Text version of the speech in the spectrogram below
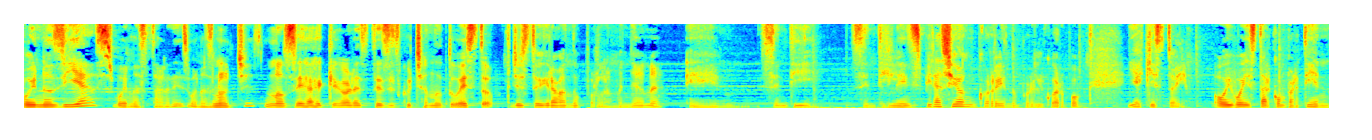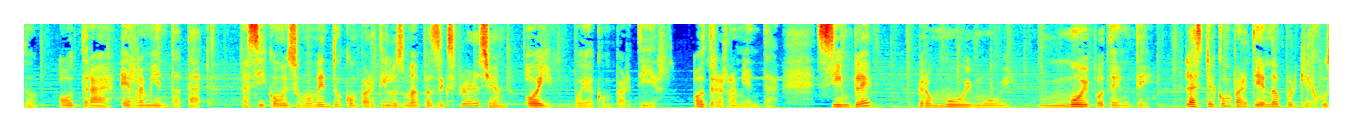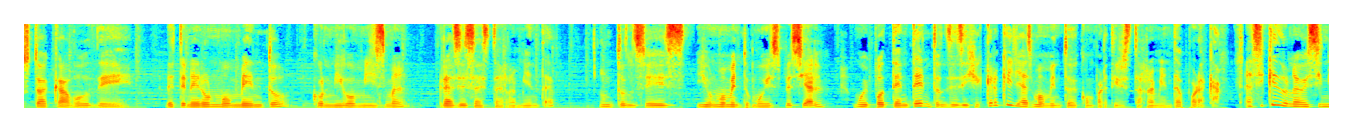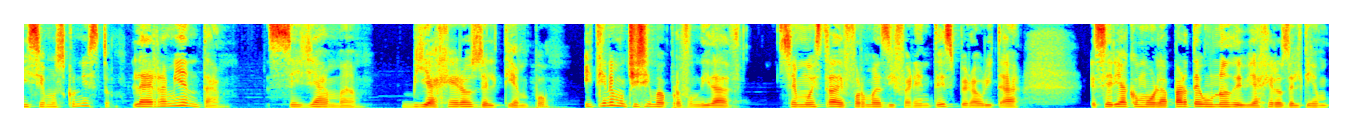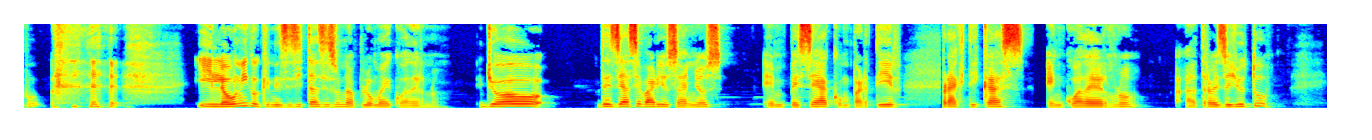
Buenos días, buenas tardes, buenas noches. No sé a qué hora estés escuchando tú esto. Yo estoy grabando por la mañana. Em, sentí, sentí la inspiración corriendo por el cuerpo y aquí estoy. Hoy voy a estar compartiendo otra herramienta TAT. Así como en su momento compartí los mapas de exploración, hoy voy a compartir otra herramienta simple, pero muy, muy, muy potente. La estoy compartiendo porque justo acabo de de tener un momento conmigo misma gracias a esta herramienta. Entonces, y un momento muy especial, muy potente. Entonces dije, creo que ya es momento de compartir esta herramienta por acá. Así que de una vez iniciemos con esto. La herramienta se llama Viajeros del Tiempo y tiene muchísima profundidad. Se muestra de formas diferentes, pero ahorita sería como la parte uno de Viajeros del Tiempo. y lo único que necesitas es una pluma y cuaderno. Yo desde hace varios años empecé a compartir prácticas en cuaderno a través de YouTube.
